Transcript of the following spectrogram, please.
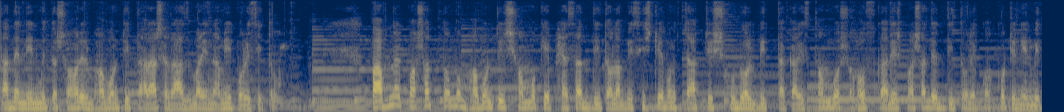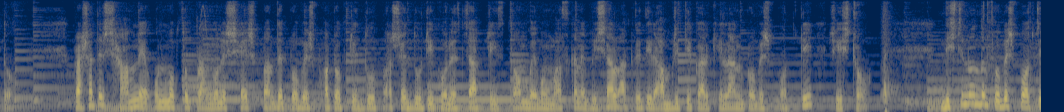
তাদের নির্মিত শহরের ভবনটি তারাস রাজবাড়ি নামেই পরিচিত। পাবনার পশ্চাৎতম ভবনটির সম্মুখে ফ্যাসাদ দ্বিতলা বিশিষ্ট এবং চারটি সুডল বৃত্তাকার স্তম্ভ সহস্কারের প্রাসাদের দ্বিতলে কক্ষটি নির্মিত। প্রাসাদের সামনে উন্মুক্ত প্রাঙ্গণের শেষ প্রান্তে প্রবেশ ফটকটি দুপাশে দুটি করে চারটি স্তম্ভ এবং মাঝখানে বিশাল আকৃতির আবৃত্তিকার খিলান প্রবেশ পথটি সৃষ্ট। দৃষ্টিনন্দন প্রবেশ পথটি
